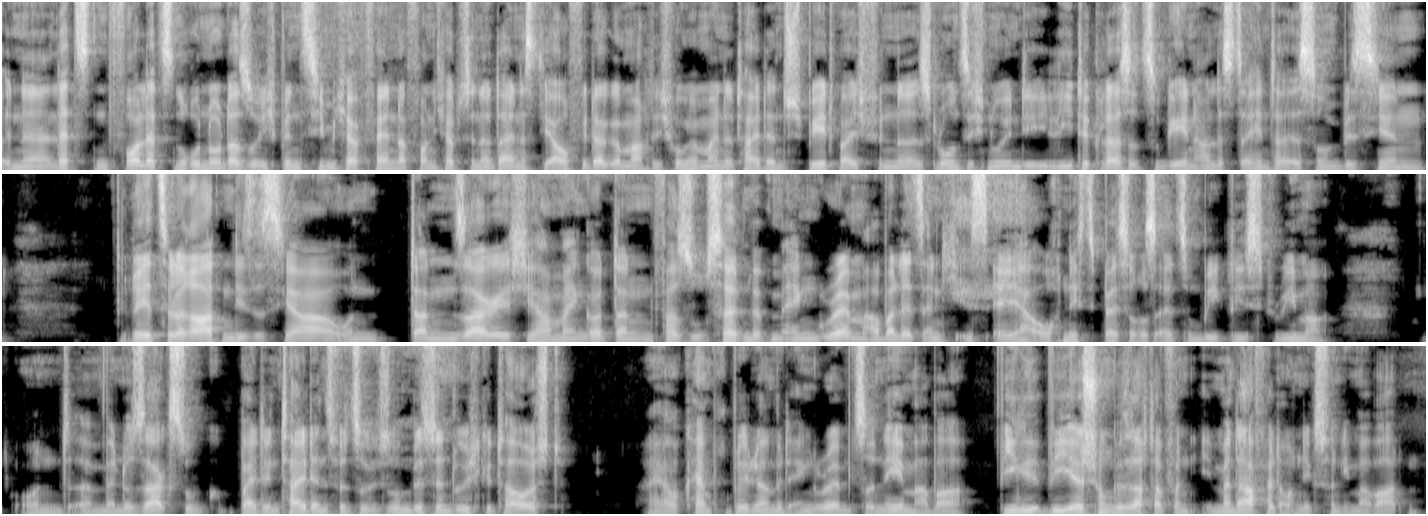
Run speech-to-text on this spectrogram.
in der letzten, vorletzten Runde oder so, ich bin ziemlicher Fan davon. Ich habe es in der Dynasty auch wieder gemacht. Ich hole mir meine Titans spät, weil ich finde, es lohnt sich nur in die Elite-Klasse zu gehen. Alles dahinter ist so ein bisschen Rätselraten dieses Jahr. Und dann sage ich, ja, mein Gott, dann versuch's halt mit dem Engram, aber letztendlich ist er ja auch nichts Besseres als ein Weekly Streamer. Und ähm, wenn du sagst, so bei den Titans wird sowieso ein bisschen durchgetauscht, ja, auch kein Problem damit, Engram zu nehmen, aber wie, wie ihr schon gesagt habt, von, ihm, man darf halt auch nichts von ihm erwarten.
